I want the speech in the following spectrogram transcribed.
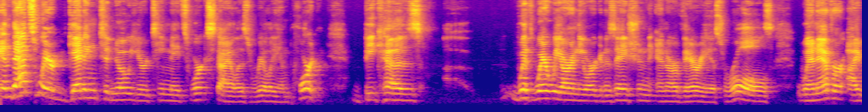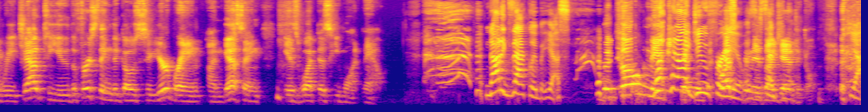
And, that's where getting to know your teammates' work style is really important because uh, with where we are in the organization and our various roles, whenever I reach out to you, the first thing that goes through your brain, I'm guessing, is what does he want now? Not exactly, but yes. The tone What can I do for you? Is identical. yeah.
